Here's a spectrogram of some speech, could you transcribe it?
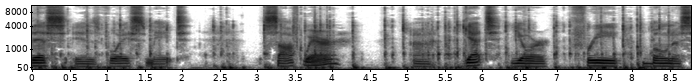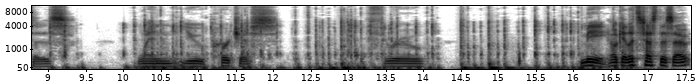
this is VoiceMate software. Uh, get your free bonuses when you purchase through me. Okay, let's test this out.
